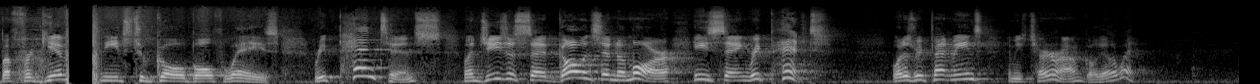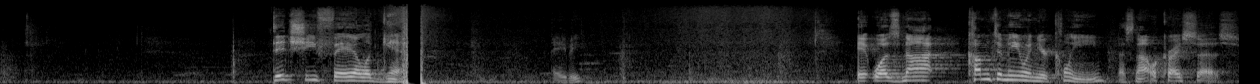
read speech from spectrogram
but forgiveness needs to go both ways. Repentance, when Jesus said, Go and sin no more, he's saying, Repent. What does repent means? It means turn around, go the other way. Did she fail again? Maybe. It was not, come to me when you're clean. That's not what Christ says.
